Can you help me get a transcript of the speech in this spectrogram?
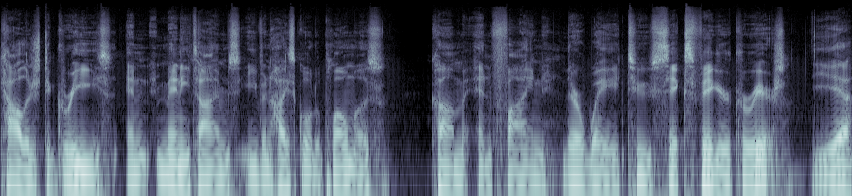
college degrees and many times even high school diplomas come and find their way to six figure careers Yeah.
